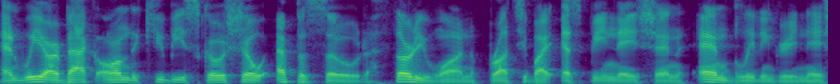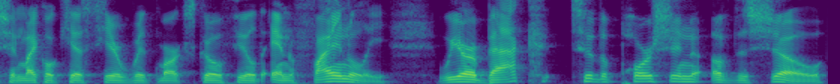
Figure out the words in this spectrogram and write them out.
And we are back on the QB Scho Show episode 31, brought to you by SB Nation and Bleeding Green Nation. Michael Kist here with Mark Schofield. And finally, we are back to the portion of the show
